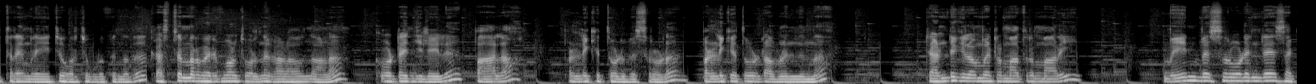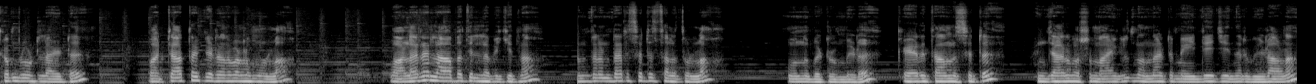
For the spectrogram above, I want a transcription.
ഇത്രയും റേറ്റ് കുറച്ച് കൊടുക്കുന്നത്. കസ്റ്റമർ വരുമ്പോൾ തുറന്ന് കാണാവുന്നതാണ്. കോട്ടയം ജില്ലയിൽ പാല പള്ളിക്കത്തോട് ബസ് റോഡ് പള്ളിക്കത്തോട് ടൗണിൽ നിന്ന് രണ്ട് കിലോമീറ്റർ മാത്രം മാറി മെയിൻ ബസ് റോഡിന്റെ സെക്കൻഡ് റോഡിലായിട്ട് വറ്റാത്ത കിണർ വെള്ളമുള്ള വളരെ ലാഭത്തിൽ ലഭിക്കുന്ന പന്ത്രണ്ടര സെറ്റ് സ്ഥലത്തുള്ള മൂന്ന് ബെഡ്റൂം വീട്. കയറി താമസിച്ചിട്ട് അഞ്ചാറ് വർഷമായെങ്കിൽ നന്നായിട്ട് മെയിന്റെയിൻ ചെയ്യുന്ന ഒരു വീടാണ്.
